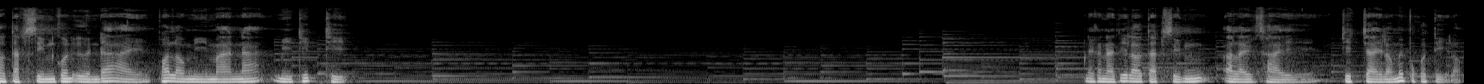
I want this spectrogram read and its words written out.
เราตัดสินคนอื่นได้ เพราะเรามีมานะมีทิฏฐิ ในขณะที่เราตัดสินอะไรใครจิตใจเราไม่ปกติหรอก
